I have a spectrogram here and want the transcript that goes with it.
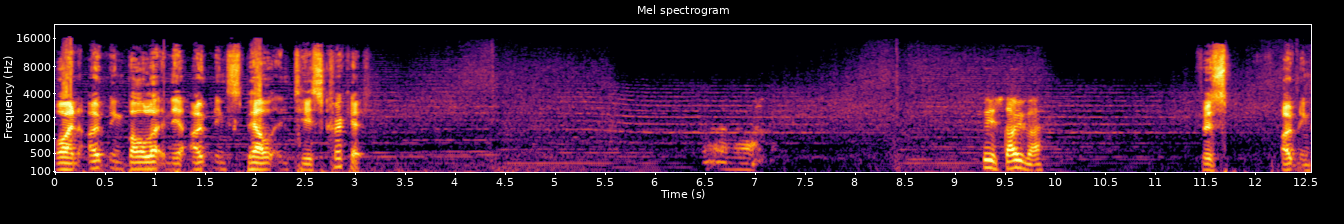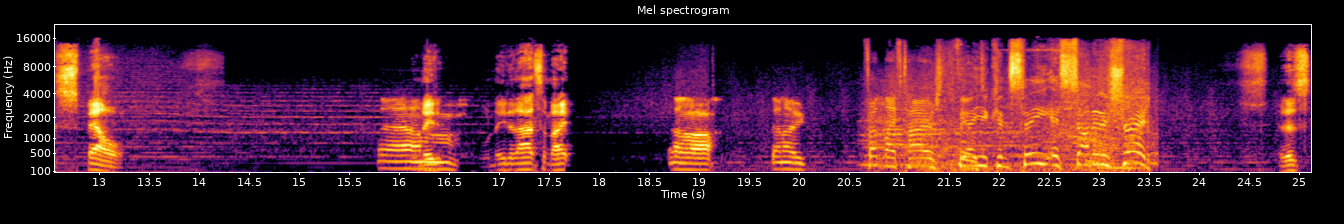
by an opening bowler in their opening spell in Test cricket? Uh, first over. First opening spell. We'll need, Um, we'll need an answer, mate. uh, don't know. Front left tyres. Yeah, you can see it's starting to shred. It is,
